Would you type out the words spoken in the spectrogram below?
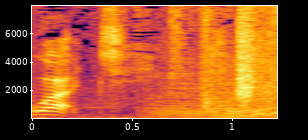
Watching.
